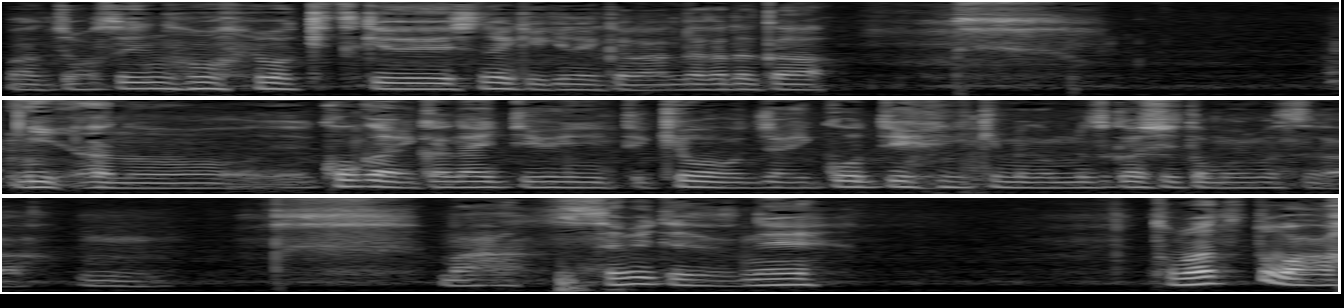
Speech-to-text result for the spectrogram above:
まあ、女性の場合は着付けしなきゃいけないからなかなかにあの今回行かないっていうふうに言って今日じゃあ行こうっていうふうに決めるのが難しいと思いますが、うん、まあせめてですね友達とは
